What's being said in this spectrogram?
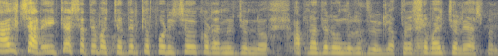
কালচার এইটার সাথে বাচ্চাদেরকে পরিচয় করানোর জন্য আপনাদের অনুরোধ রইল। আপনারা সবাই চলে আসবেন।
